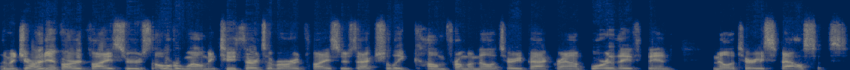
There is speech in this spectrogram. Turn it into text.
the majority of our advisors, overwhelming two thirds of our advisors actually come from a military background or they've been military spouses.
